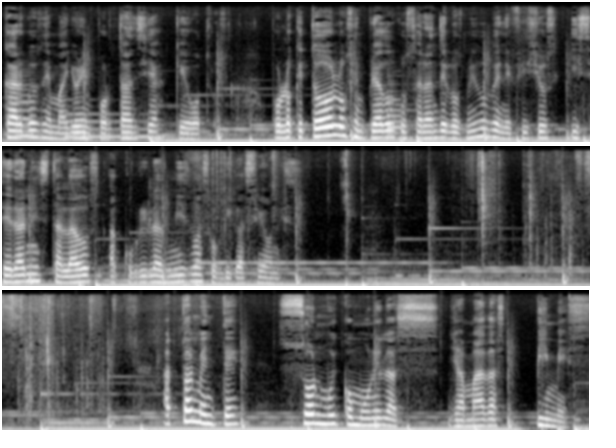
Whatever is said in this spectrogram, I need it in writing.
cargos de mayor importancia que otros, por lo que todos los empleados gozarán de los mismos beneficios y serán instalados a cubrir las mismas obligaciones. Actualmente son muy comunes las llamadas pymes.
